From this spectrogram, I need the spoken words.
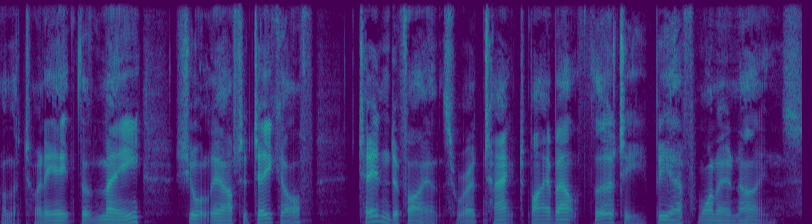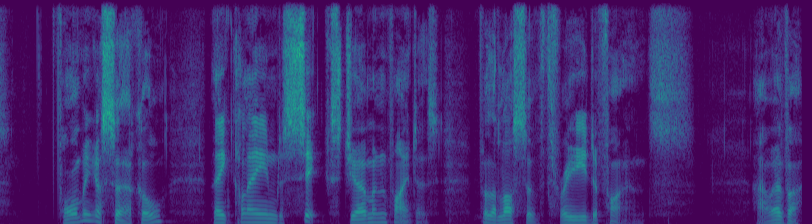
On the 28th of May, shortly after takeoff, 10 Defiants were attacked by about 30 Bf 109s. Forming a circle, they claimed six German fighters for the loss of three Defiants. However,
